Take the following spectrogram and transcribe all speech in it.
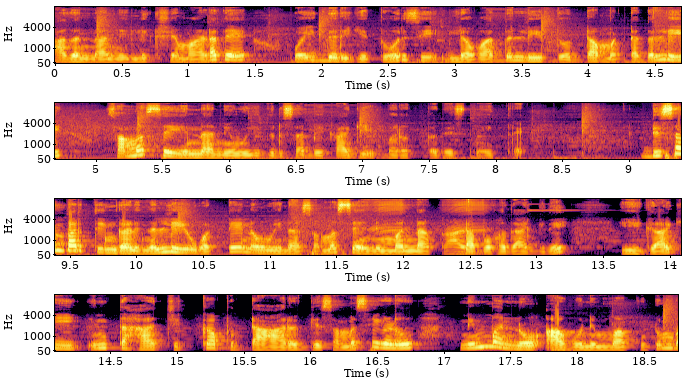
ಅದನ್ನು ನಿರ್ಲಕ್ಷ್ಯ ಮಾಡದೆ ವೈದ್ಯರಿಗೆ ತೋರಿಸಿ ಇಲ್ಲವಾದಲ್ಲಿ ದೊಡ್ಡ ಮಟ್ಟದಲ್ಲಿ ಸಮಸ್ಯೆಯನ್ನು ನೀವು ಎದುರಿಸಬೇಕಾಗಿ ಬರುತ್ತದೆ ಸ್ನೇಹಿತರೆ. ಡಿಸೆಂಬರ್ ತಿಂಗಳಿನಲ್ಲಿ ಹೊಟ್ಟೆ ನೋವಿನ ಸಮಸ್ಯೆ ನಿಮ್ಮನ್ನು ಕಾಡಬಹುದಾಗಿದೆ. ಹೀಗಾಗಿ ಇಂತಹ ಚಿಕ್ಕ ಪುಟ್ಟ ಆರೋಗ್ಯ ಸಮಸ್ಯೆಗಳು ನಿಮ್ಮನ್ನು ಹಾಗೂ ನಿಮ್ಮ ಕುಟುಂಬ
